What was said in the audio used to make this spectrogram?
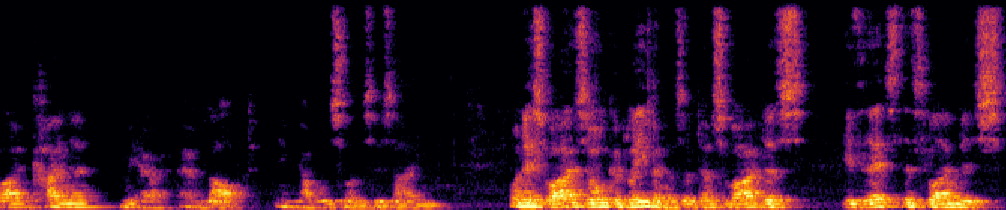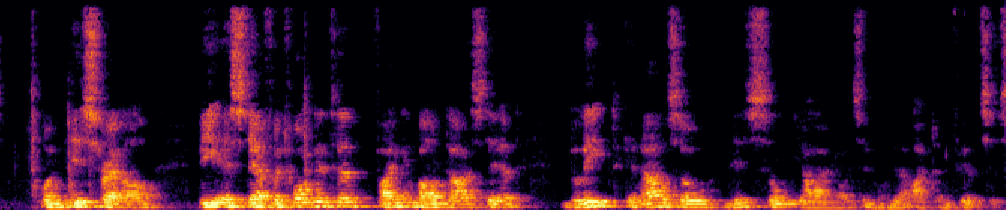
waren keine mehr erlaubt, in Jerusalem zu sein. Und es war so geblieben. Also das war das Gesetz des Landes von Israel, wie es der vertrocknete Feigenbaum darstellt blieb genauso bis zum Jahr 1948.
